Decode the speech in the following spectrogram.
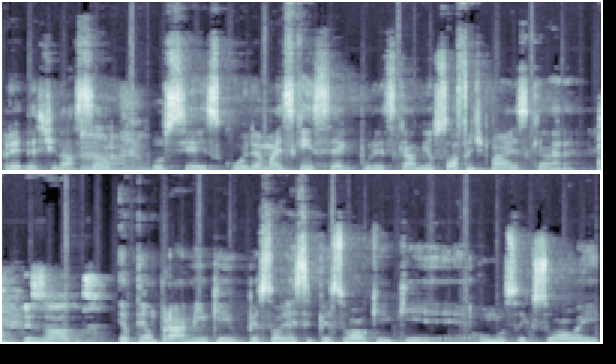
predestinação uhum. ou se é escolha, mas quem segue por esse caminho sofre demais, cara. Exato. Eu tenho pra mim que o pessoal, esse pessoal que, que é homossexual aí,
